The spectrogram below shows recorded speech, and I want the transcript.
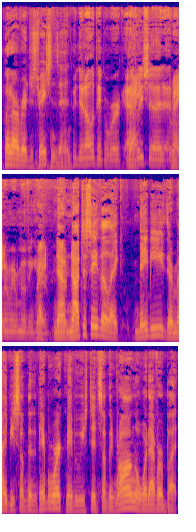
put our registrations in. We did all the paperwork as Right. we should uh, Right. when we were moving here. Right. Now, not to say that, like, maybe there might be something in the paperwork, maybe we did something wrong or whatever, but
